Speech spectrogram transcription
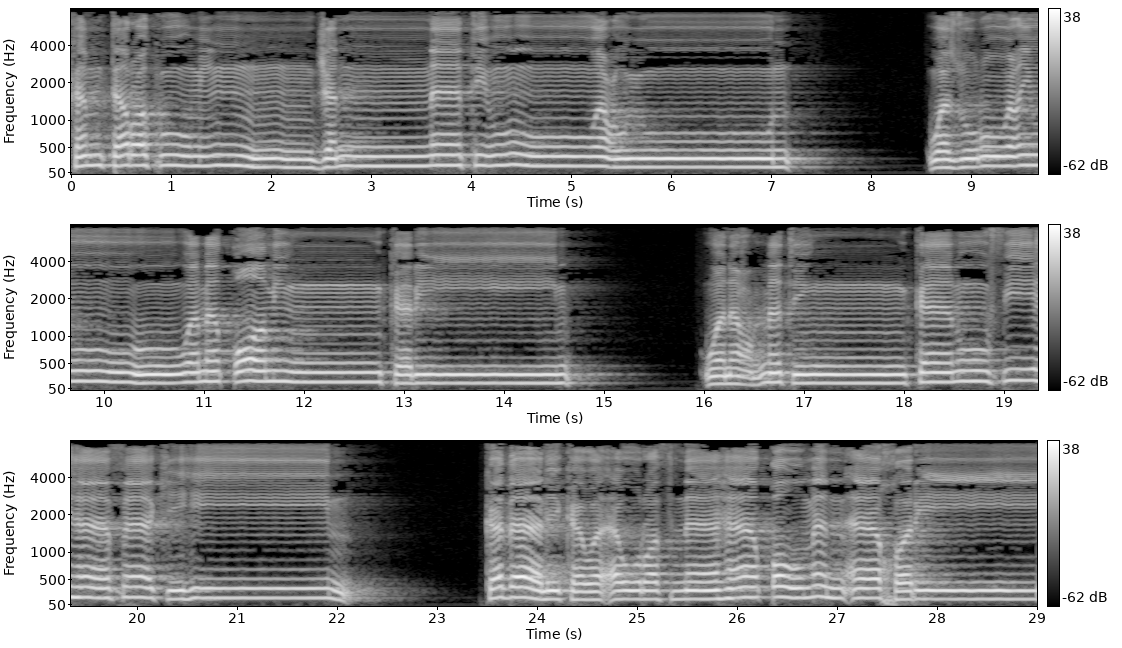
كم تركوا من جنات وعيون وزروع ومقام كريم ونعمة كانوا فيها فاكهين كذلك وأورثناها قوما آخرين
